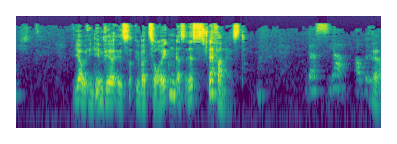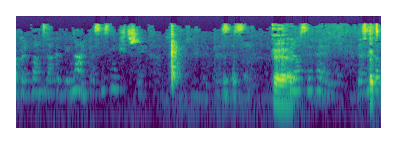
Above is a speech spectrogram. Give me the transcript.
nicht Ja, indem wir es überzeugen, dass es Stefan ist. das, ja, aber, Ja. aber wann sagen wir, nein, das ist nicht Stefan. Das ist Äh, große Welle. Das ist das-.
